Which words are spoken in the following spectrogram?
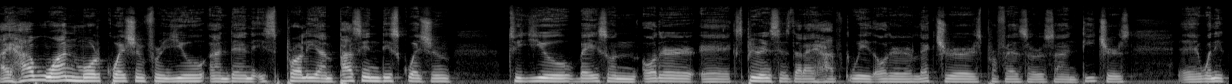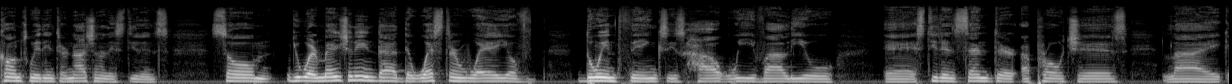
I have one more question for you, and then it's probably I'm passing this question to you based on other uh, experiences that I have with other lecturers, professors, and teachers uh, when it comes with international students. So um, you were mentioning that the Western way of doing things is how we value uh, student-centered approaches, like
